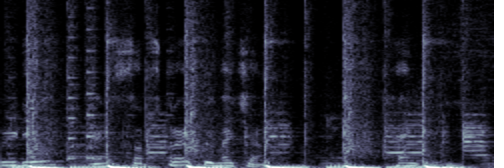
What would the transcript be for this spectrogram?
video and subscribe to my channel. Thank you.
